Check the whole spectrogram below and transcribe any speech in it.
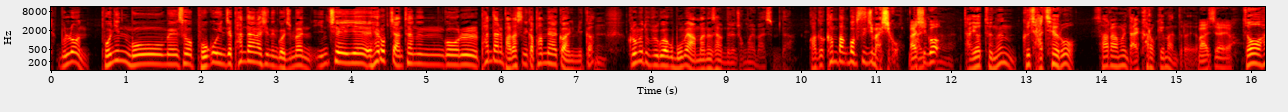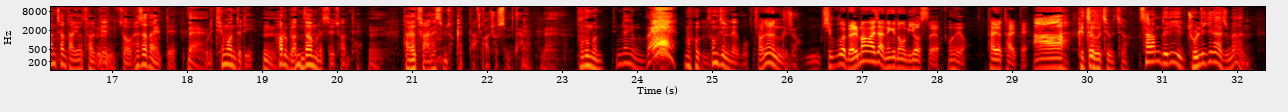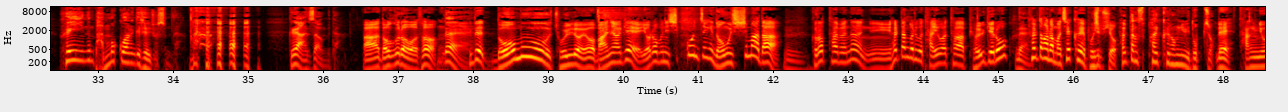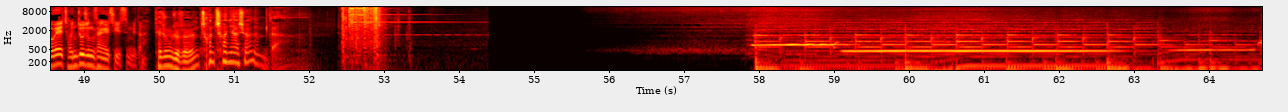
물론 본인 몸에서 보고 이제 판단하시는 거지만 인체에 해롭지 않다는 거를 판단을 받았으니까 판매할 거 아닙니까? 음. 그럼에도 불구하고 몸에 안 맞는 사람들은 정말 많습니다. 과격한 방법 쓰지 마시고. 마시고 어, 다이어트는 그 자체로 사람을 날카롭게 만들어요. 맞아요. 저 한참 다이어트 할 때, 저 회사 다닐 때, 네. 우리 팀원들이 음. 하루 면담을 했어요, 저한테. 음. 다이어트를 안 했으면 좋겠다. 아 좋습니다. 네. 네. 부르면 팀장님은 왜? 뭐 성질 내고. 저는 그죠. 지구가 멸망하지 않는 게 너무 미웠어요. 왜요? 다이어트 할 때. 아, 그쵸, 그쵸, 그쵸. 사람들이 졸리긴 하지만 회의는 밥 먹고 하는 게 제일 좋습니다. 그래 안 싸웁니다. 아 너그러워서. 네. 근데 너무 졸려요. 만약에 여러분이 식곤증이 너무 심하다. 음. 그렇다면은 이 혈당 그리고 다이어트와 별개로 네. 혈당을 한번 체크해 보십시오. 혈당 스파이크 확률이 높죠. 네, 당뇨의 전조 증상일 수 있습니다. 체중 조절은 천천히 하셔야 됩니다.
